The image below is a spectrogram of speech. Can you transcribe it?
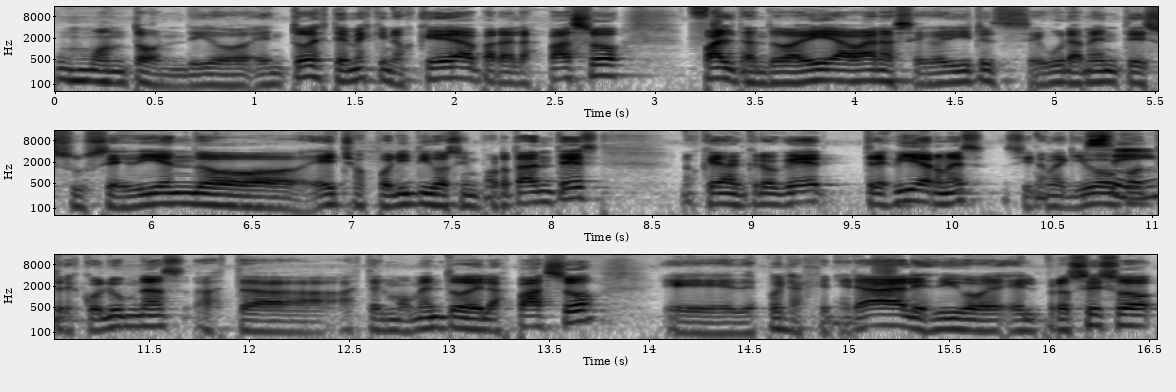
un montón. Digo, en todo este mes que nos queda para las PASO, faltan todavía, van a seguir seguramente sucediendo hechos políticos importantes. Nos quedan, creo que, tres viernes, si no me equivoco, tres columnas hasta, hasta el momento de las PASO. Eh, después las generales, digo, el proceso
